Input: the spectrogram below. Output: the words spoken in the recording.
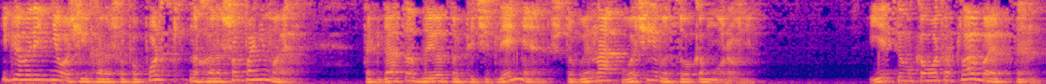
и говорить не очень хорошо по-польски, но хорошо понимать. Тогда создается впечатление, что вы на очень высоком уровне. Если у кого-то слабый акцент,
